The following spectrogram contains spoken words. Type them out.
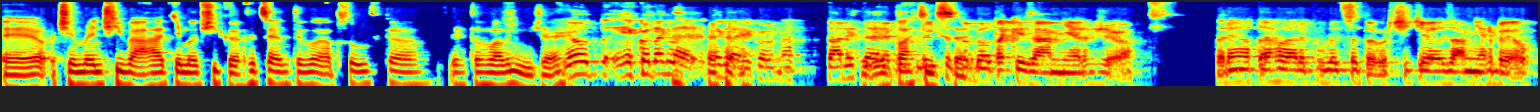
Jo, čím menší váha, tím lepší koeficient, ty vole, absolutka, je to hlavní, že? Jo, t- jako takhle, takhle, jako na tady té republice se. to byl taky záměr, že jo. Tady na téhle republice to určitě záměr byl.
